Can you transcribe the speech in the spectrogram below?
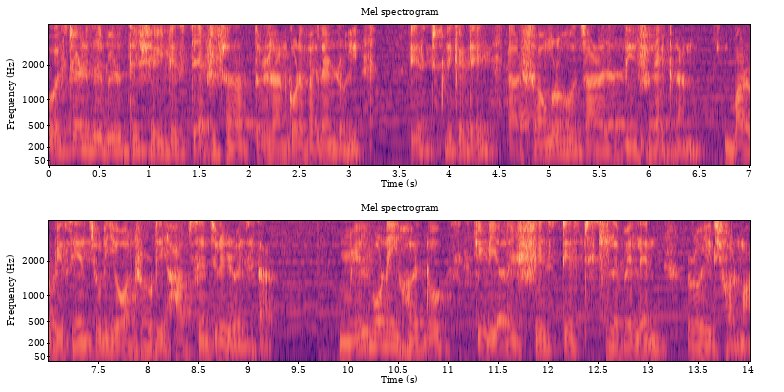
ওয়েস্ট ইন্ডিজের বিরুদ্ধে সেই টেস্টে একশো সাতাত্তর রান করে ফেলেন রোহিত। টেস্ট ক্রিকেটে তার সংগ্রহ চার হাজার তিনশো এক রান বারোটি সেঞ্চুরি ও আঠারোটি হাফ সেঞ্চুরি রয়েছে তার। মেলবোর্নেই হয়তো কেরিয়ারের শেষ টেস্ট খেলে ফেললেন রোহিত শর্মা।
